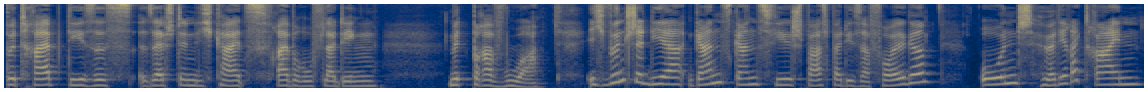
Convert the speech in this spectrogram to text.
betreibt dieses Selbstständigkeits-Freiberufler-Ding mit Bravour. Ich wünsche dir ganz, ganz viel Spaß bei dieser Folge und hör direkt rein.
